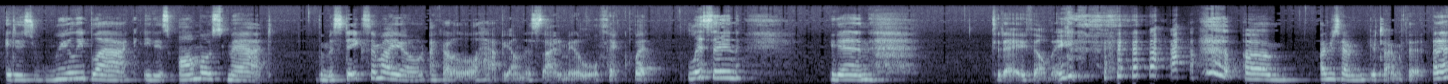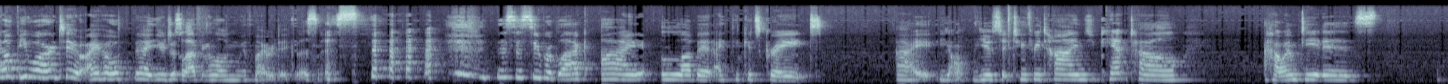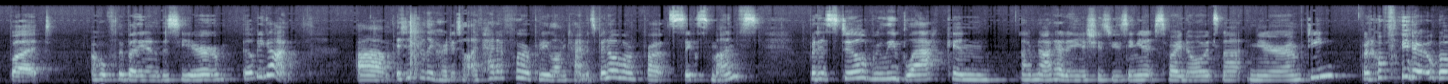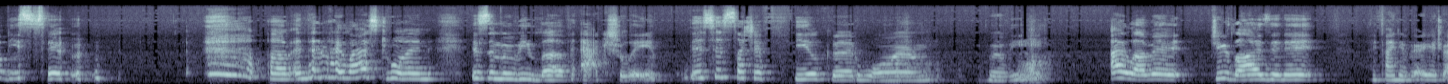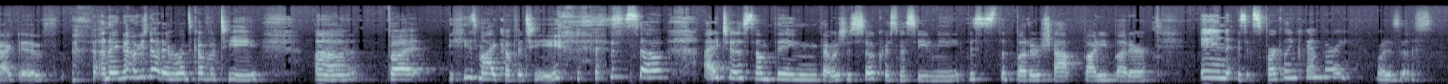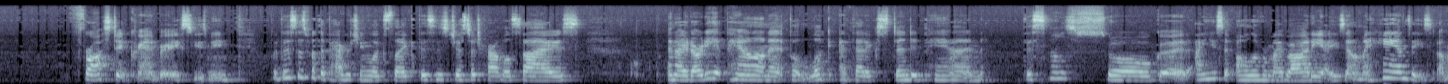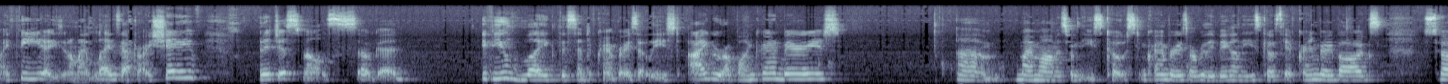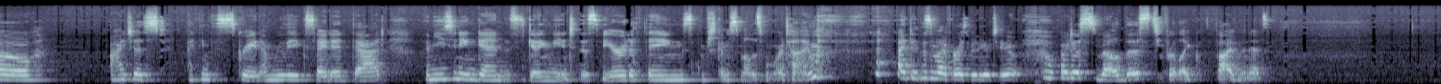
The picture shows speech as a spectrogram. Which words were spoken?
It is really black, it is almost matte. The mistakes are my own. I got a little happy on this side and made it a little thick, but listen again today filming. um, I'm just having a good time with it. And I hope you are too. I hope that you're just laughing along with my ridiculousness. this is super black. I love it. I think it's great. I you know used it two, three times. You can't tell how empty it is, but hopefully by the end of this year, it'll be gone. Um, it is really hard to tell. I've had it for a pretty long time. It's been over about six months, but it's still really black and I've not had any issues using it, so I know it's not near empty, but hopefully it will be soon. um, and then my last one is the movie Love Actually. This is such a feel-good, warm movie. I love it. Jude Law is in it. I find him very attractive. and I know he's not everyone's cup of tea, uh, but he's my cup of tea. so I chose something that was just so Christmassy to me. This is the Body Shop Body Butter in, is it sparkling cranberry? What is this? Frosted cranberry, excuse me. But this is what the packaging looks like. This is just a travel size. And I'd already hit pan on it, but look at that extended pan. This smells so good. I use it all over my body. I use it on my hands, I use it on my feet, I use it on my legs after I shave. And it just smells so good if you like the scent of cranberries at least, I grew up on cranberries. Um, my mom is from the East Coast, and cranberries are really big on the East Coast. They have cranberry bogs. So I just, I think this is great. I'm really excited that I'm using it again. This is getting me into the spirit of things. I'm just going to smell this one more time. I did this in my first video too. I just smelled this for like five minutes.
